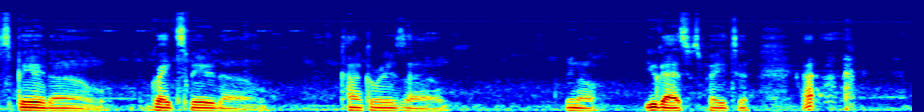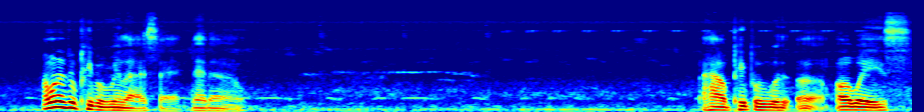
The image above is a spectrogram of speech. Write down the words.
spirit, um, great spirit um, conquerors. Um, you know, you guys was prayed to. I, I, I want to do people realize that that um, how people would uh, always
